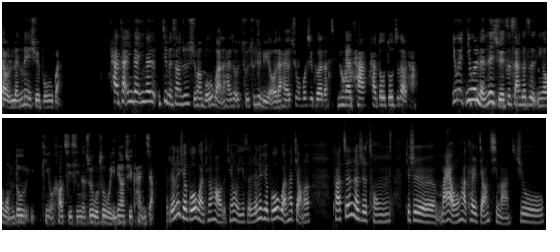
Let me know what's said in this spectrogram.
叫人类学博物馆。他他应该应该基本上就是喜欢博物馆的，还是出出去旅游的，还有去过墨西哥的，应该他他都都知道他。因为因为人类学这三个字，应该我们都挺有好奇心的，所以我说我一定要去看一下。人类学博物馆挺好的，挺有意思。人类学博物馆他讲了，他真的是从就是玛雅文化开始讲起嘛，就。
